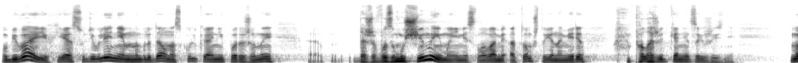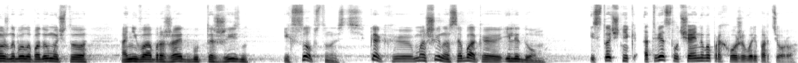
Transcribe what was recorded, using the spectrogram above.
Убивая их, я с удивлением наблюдал, насколько они поражены, э, даже возмущены моими словами о том, что я намерен положить конец их жизни. Можно было подумать, что они воображают, будто жизнь их собственность, как э, машина, собака или дом. Источник – ответ случайного прохожего репортеру.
